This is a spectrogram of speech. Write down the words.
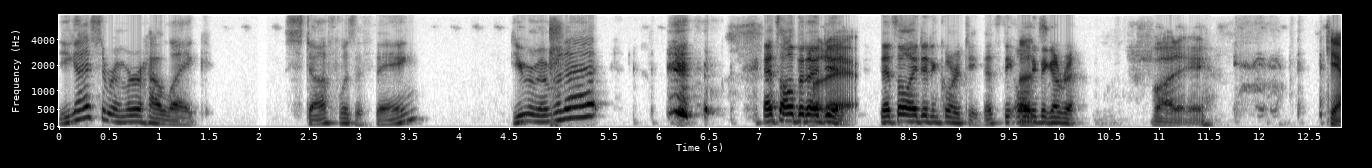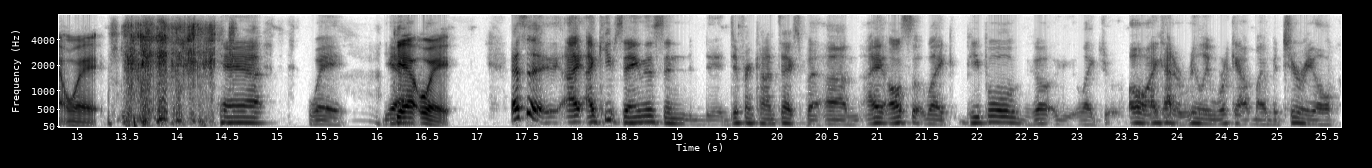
you guys remember how like stuff was a thing? Do you remember that? That's all that I did. uh, That's all I did in quarantine. That's the only That's- thing I read. funny can't wait Can't wait. Yeah, can't wait that's a. I, I keep saying this in different contexts, but um, I also like people go like, oh, I got to really work out my material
